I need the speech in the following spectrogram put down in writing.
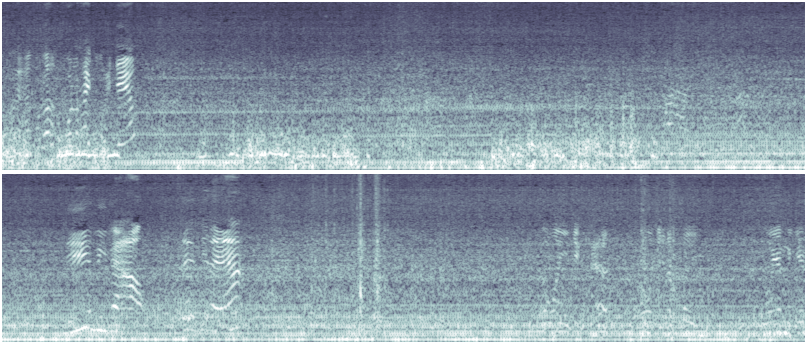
chùa Hạ có đó, có đó hai tuổi chéo. Tí mình vào. Đây như này á. Không ai nhìn thấy cả. Không ai nhìn thấy. Không ai nhìn thấy.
